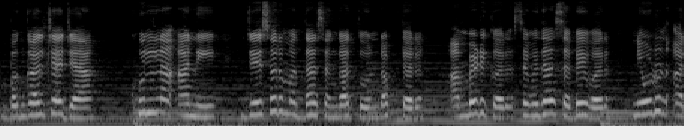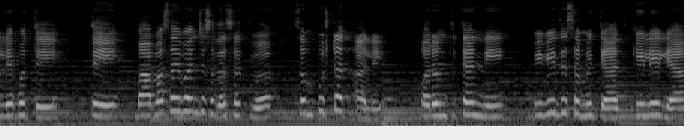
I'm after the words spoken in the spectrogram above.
बंगालच्या ज्या खुलना आणि जेसर मतदारसंघातून डॉक्टर आंबेडकर संविधान सभेवर निवडून आले होते ते बाबासाहेबांचे सदस्यत्व संपुष्टात आले. परंतु त्यांनी विविध समित्यात केलेल्या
